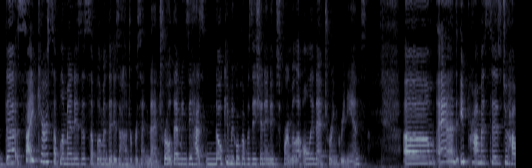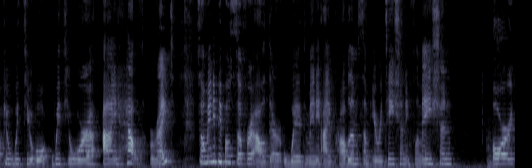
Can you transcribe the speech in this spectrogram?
the Sight Care supplement is a supplement that is 100% natural. That means it has no chemical composition in its formula, only natural ingredients. Um, and it promises to help you with your, with your eye health, right? So many people suffer out there with many eye problems, some irritation, inflammation, or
